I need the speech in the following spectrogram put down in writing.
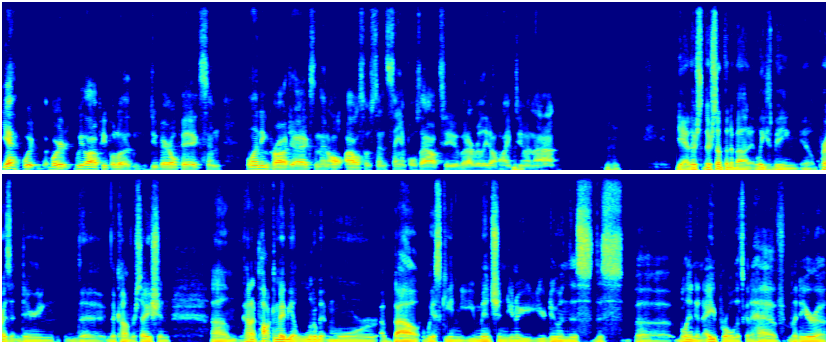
Yeah, we we're we allow people to do barrel picks and blending projects, and then all, I also send samples out too. But I really don't like Mhm. doing that. Yeah there's there's something about at least being you know present during the the conversation. Um kind of talking maybe a little bit more about whiskey and you mentioned you know you, you're doing this this uh blend in april that's going to have madeira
